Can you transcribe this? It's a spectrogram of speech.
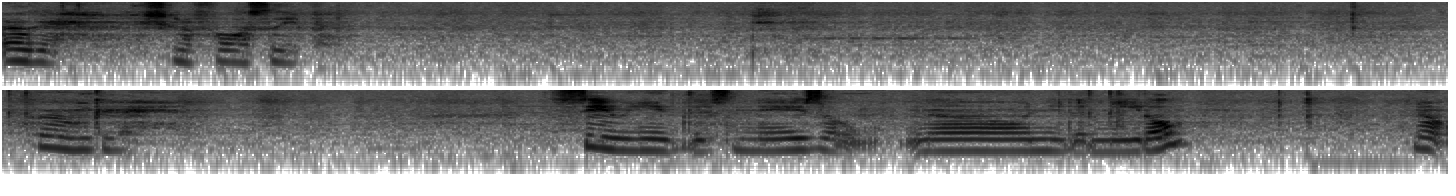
Okay, just gonna fall asleep. Okay. Let's see, we need this nasal. No, we need a needle. No,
